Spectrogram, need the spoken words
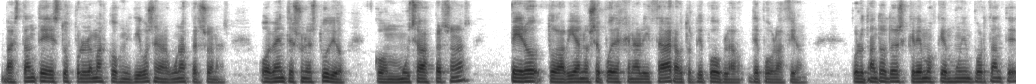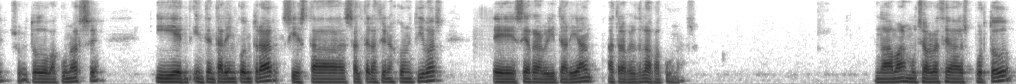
bastante estos problemas cognitivos en algunas personas. Obviamente es un estudio con muchas personas, pero todavía no se puede generalizar a otro tipo de población. Por lo tanto, entonces creemos que es muy importante, sobre todo, vacunarse e intentar encontrar si estas alteraciones cognitivas eh, se rehabilitarían a través de las vacunas. Nada más, muchas gracias por todo.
